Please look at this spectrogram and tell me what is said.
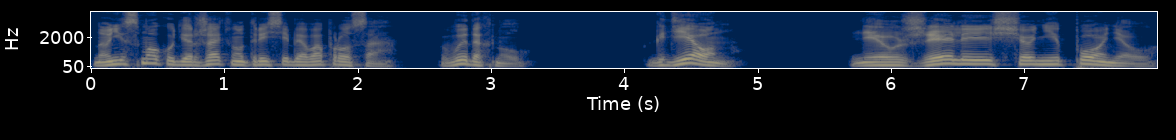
но не смог удержать внутри себя вопроса. Выдохнул. «Где он?» «Неужели еще не понял?»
